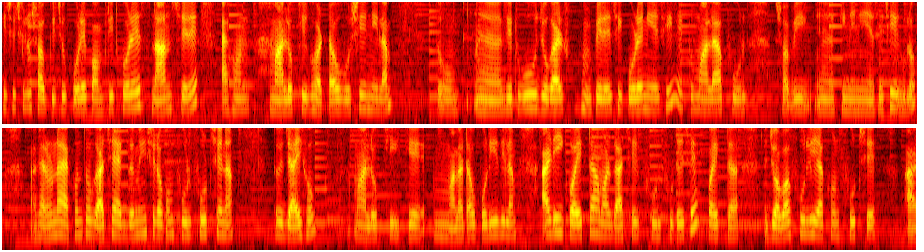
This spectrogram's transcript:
কিছু ছিল সব কিছু করে কমপ্লিট করে স্নান সেরে এখন মা লক্ষ্মীর ঘরটাও বসিয়ে নিলাম। তো যেটুকু জোগাড় পেরেছি, করে নিয়েছি, একটু মালা, ফুল সবই কিনে নিয়ে এসেছি এগুলো। কেননা এখন তো গাছে একদমই সেরকম ফুল ফুটছে না। তো যাই হোক মা লক্ষ্মীকে মালাটাও পরিয়ে দিলাম। আর এই কয়েকটা আমার গাছের ফুল ফুটেছে, কয়েকটা জবা ফুলই এখন ফুটছে আর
